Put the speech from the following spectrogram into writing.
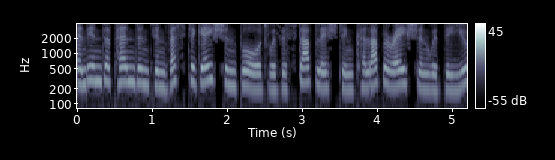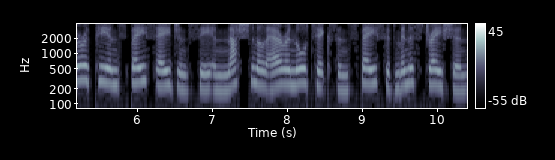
An independent investigation board was established in collaboration with the European Space Agency and National Aeronautics and Space Administration,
